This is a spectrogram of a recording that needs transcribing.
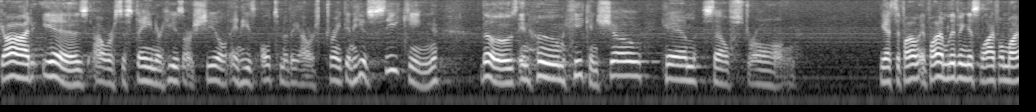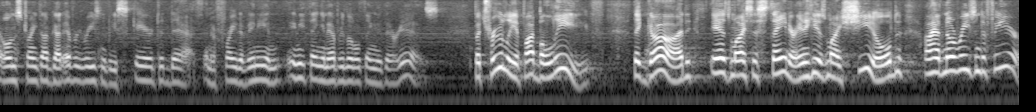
God is our sustainer, He is our shield, and He's ultimately our strength. And He is seeking those in whom He can show Himself strong. Yes, if I'm, if I'm living this life on my own strength, I've got every reason to be scared to death and afraid of any and anything and every little thing that there is. But truly, if I believe that God is my sustainer and He is my shield, I have no reason to fear.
